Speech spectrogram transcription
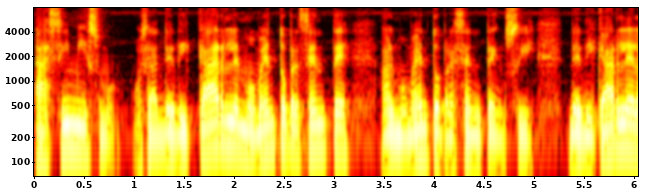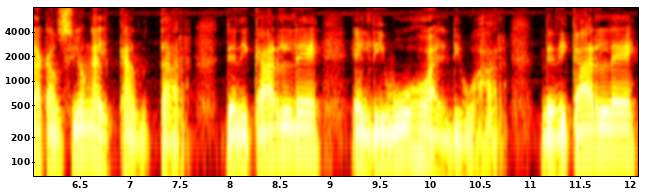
a, sí mismo, o sea, dedicarle el momento presente al momento presente en sí, dedicarle la canción al cantar, dedicarle el dibujo al dibujar, dedicarle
